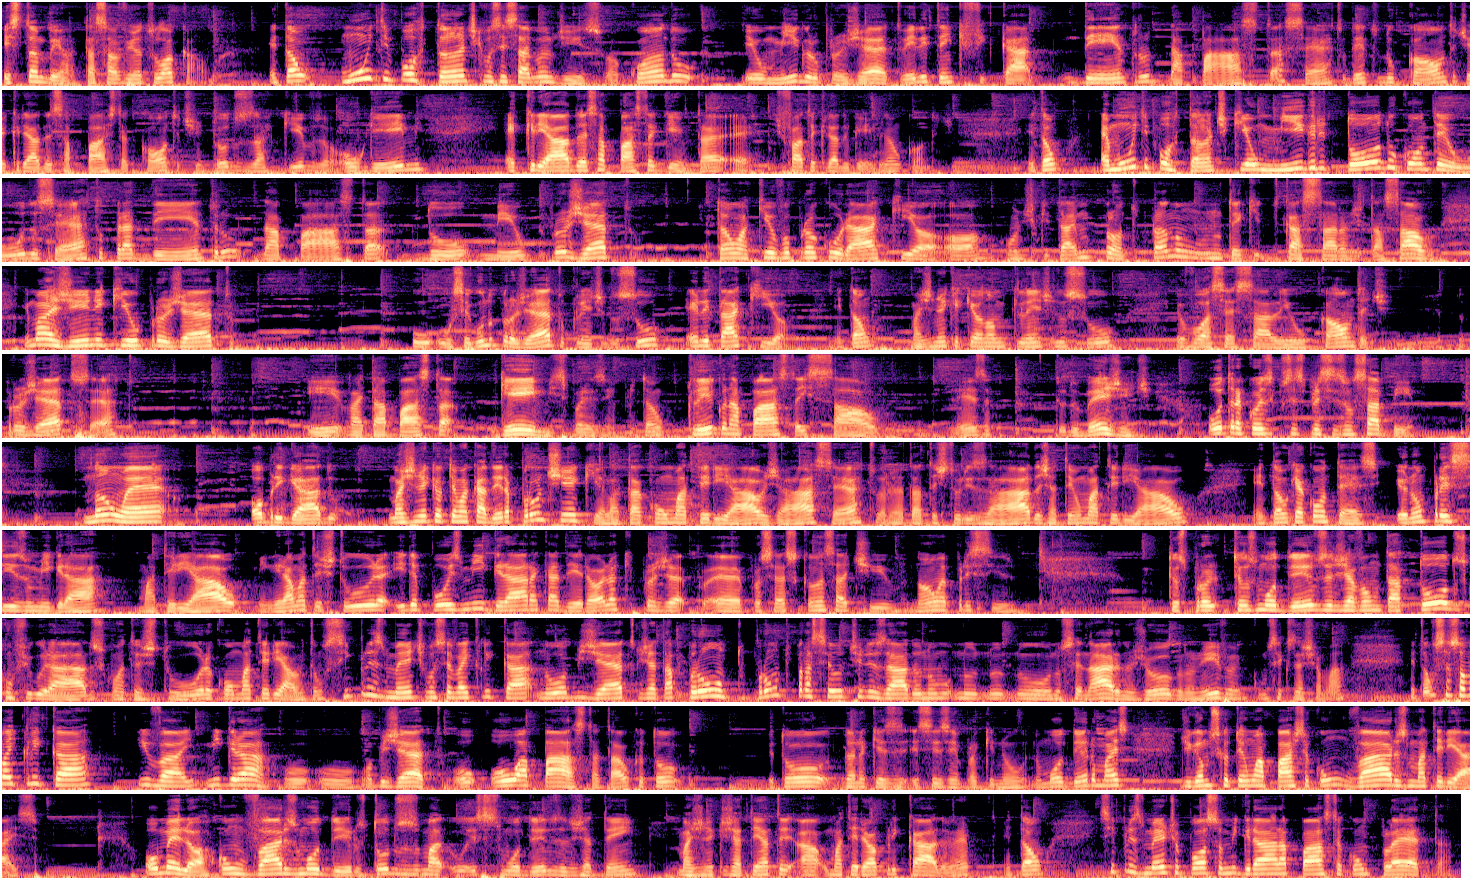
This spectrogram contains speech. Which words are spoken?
esse também está salvo em outro local. Então, muito importante que vocês saibam disso. Ó, quando eu migro o projeto, ele tem que ficar dentro da pasta, certo? Dentro do content, é criada essa pasta content em todos os arquivos, ó, ou game, é criado essa pasta game, tá? É, de fato é criado game, não content. Então, é muito importante que eu migre todo o conteúdo, certo? Para dentro da pasta do meu projeto. Então aqui eu vou procurar aqui, ó, ó onde que tá. Pronto, para não, não ter que caçar onde está salvo, imagine que o projeto o, o, segundo projeto, o cliente do sul, ele está aqui, ó. Então, imagina que aqui é o nome cliente do sul. Eu vou acessar ali o content do projeto, certo? E vai estar tá a pasta games, por exemplo. Então, clico na pasta e salvo, beleza? Tudo bem, gente? Outra coisa que vocês precisam saber. Não é obrigado Imagina que eu tenho uma cadeira prontinha aqui, ela tá com o material já, certo? Ela já tá texturizada, já tem o um material. Então o que acontece? Eu não preciso migrar material, migrar uma textura e depois migrar a cadeira. Olha que é, processo cansativo, não é preciso. Teus, teus modelos eles já vão estar todos configurados com a textura, com o material. Então simplesmente você vai clicar no objeto que já está pronto, pronto para ser utilizado no, no, no, no cenário, no jogo, no nível, como você quiser chamar. Então você só vai clicar e vai migrar o, o objeto ou, ou a pasta, tá? O que eu estou eu estou dando aqui esse exemplo aqui no, no modelo, mas digamos que eu tenho uma pasta com vários materiais. Ou melhor, com vários modelos. Todos os, esses modelos ele já tem, imagina que já tem a, a, o material aplicado, né? Então, simplesmente eu posso migrar a pasta completa,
